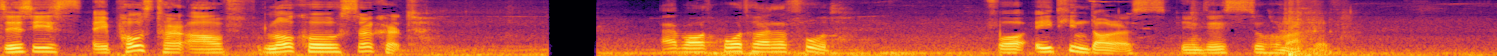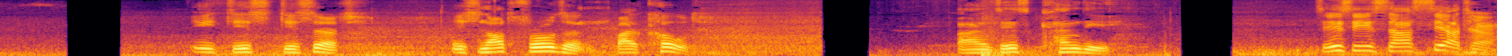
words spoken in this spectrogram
this is a poster of local circuit. I bought water and food for $18 in this supermarket. Eat this dessert. It's not frozen but cold. And this candy. This is a theater,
